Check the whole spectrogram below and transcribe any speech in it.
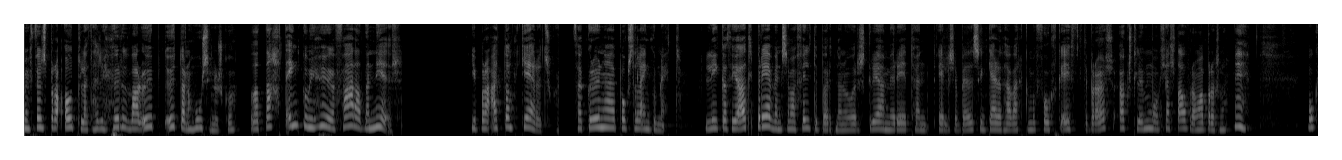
mér finnst bara ótrúlegt að þessi hurð var upp utan á húsinu sko. Og það dætt engum í huga að fara það niður. Ég bara, I don't get it sko. Það grunaði bókstala engum neitt líka því að öll brefin sem að fylgdu börnunum voru skrifað með rétthönd Elisabeth sem gerði það verkum að fólk eftir bara aukslum og hjælt áfram var bara svona, eh, ok,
